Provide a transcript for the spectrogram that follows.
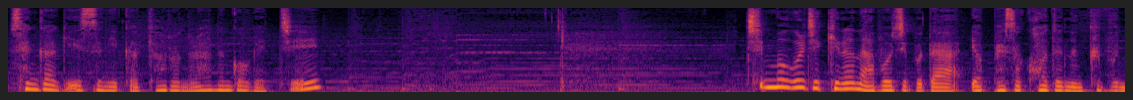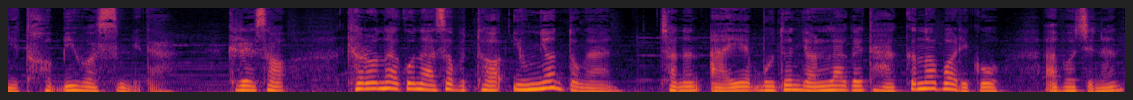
생각이 있으니까 결혼을 하는 거겠지? 침묵을 지키는 아버지보다 옆에서 거드는 그분이 더 미웠습니다. 그래서 결혼하고 나서부터 6년 동안 저는 아예 모든 연락을 다 끊어버리고 아버지는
